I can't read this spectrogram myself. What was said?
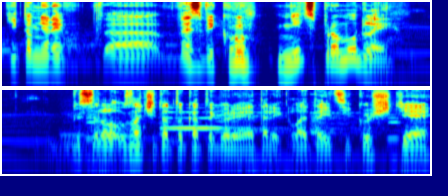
Ti to měli uh, ve zvyku. Nic pro mudly. By se dalo označit tato kategorie. Tady letající koště,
